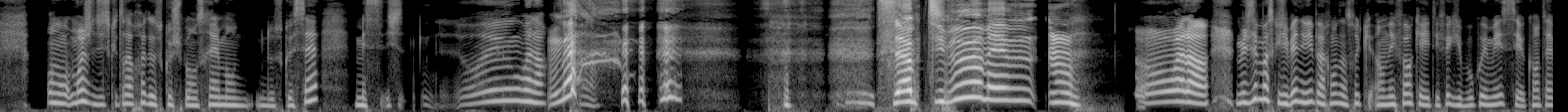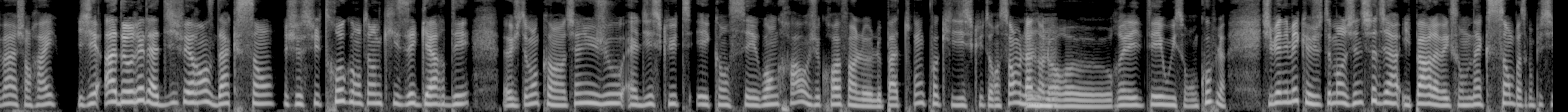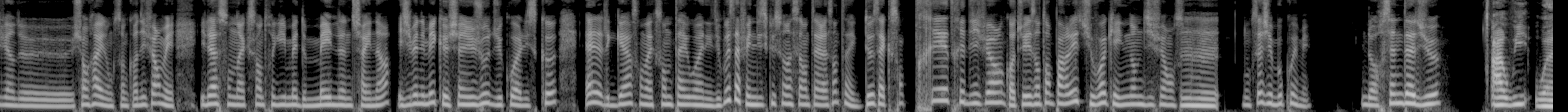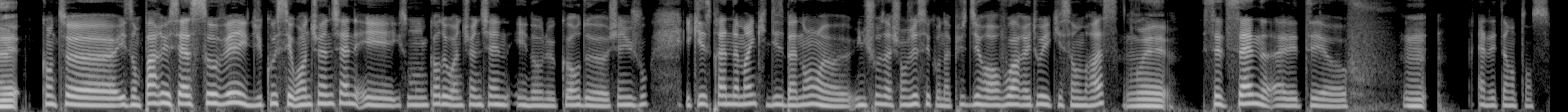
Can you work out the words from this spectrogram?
on- moi je discuterai après de ce que je pense réellement de ce que c'est, mais ouais, voilà. C'est un petit peu, mais... hum. Voilà. Mais tu sais, moi, ce que j'ai bien aimé, par contre, un truc, un effort qui a été fait que j'ai beaucoup aimé, c'est quand elle va à Shanghai. J'ai adoré la différence d'accent. Je suis trop contente qu'ils aient gardé. euh, justement, quand Tian Yuju, elle discute et quand c'est Wang Hao, je crois, enfin le, le patron, quoi, qu'ils discutent ensemble, là, dans Mhm. leur euh, réalité où ils sont en couple. J'ai bien aimé que justement, Jin Seo-dia, il parle avec son accent, parce qu'en plus, il vient de Shanghai, donc c'est encore différent, mais il a son accent, entre guillemets, de mainland China. Et j'ai bien aimé que Tian Yuju, du coup, Alice Ko, elle, elle garde son accent de Taïwan. Et du coup, ça fait une discussion assez intéressante avec deux accents très, très différents. Quand tu les entends parler, tu vois qu'il y a une énorme différence. Mhm. Donc ça, j'ai beaucoup aimé. Leur scène d'adieu, Ah oui, ouais. quand euh, ils n'ont pas réussi à se sauver, et du coup, c'est Wan Chuan Chen, et ils sont dans le corps de Wan Chuan Chen et dans le corps de Shen Yuju, et qu'ils se prennent la main et qu'ils disent, bah non, euh, une chose a changé, c'est qu'on a pu se dire au revoir et tout, et qu'ils s'embrassent. Ouais. Cette scène, elle était, euh, Mm. elle était intense.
